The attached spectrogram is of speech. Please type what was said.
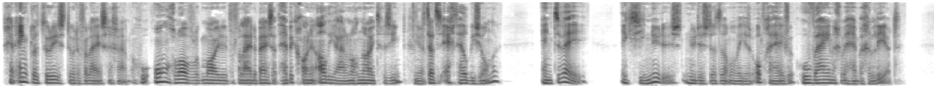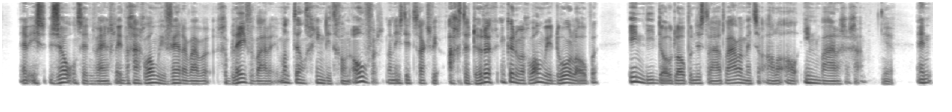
geen enkele toerist door de vallei is gegaan. Hoe ongelooflijk mooi de vallei erbij staat, heb ik gewoon in al die jaren nog nooit gezien. Ja. Dus dat is echt heel bijzonder. En twee, ik zie nu dus, nu dus dat het allemaal weer is opgeheven, hoe weinig we hebben geleerd. Er is zo ontzettend weinig geleerd. We gaan gewoon weer verder waar we gebleven waren. Want dan ging dit gewoon over. Dan is dit straks weer achter de rug. En kunnen we gewoon weer doorlopen in die doodlopende straat waar we met z'n allen al in waren gegaan. Ja. En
